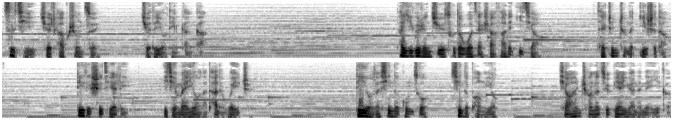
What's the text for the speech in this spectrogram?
自己却插不上嘴，觉得有点尴尬。他一个人局促地窝在沙发的一角。才真正的意识到，弟的世界里已经没有了他的位置。弟有了新的工作，新的朋友，小安成了最边缘的那一个。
